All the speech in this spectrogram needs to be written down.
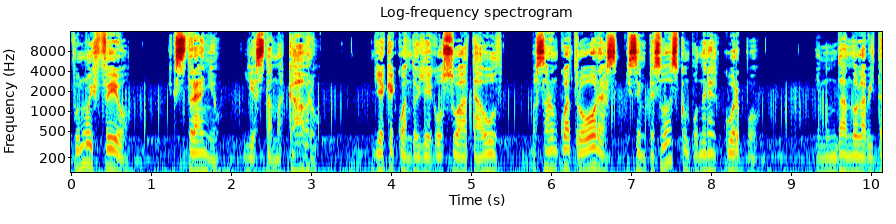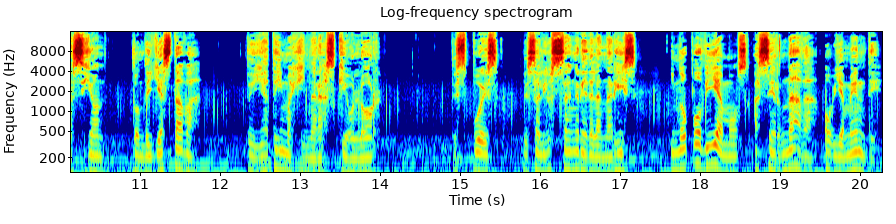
fue muy feo, extraño y hasta macabro, ya que cuando llegó su ataúd pasaron cuatro horas y se empezó a descomponer el cuerpo, inundando la habitación donde ya estaba. De ya te imaginarás qué olor. Después le salió sangre de la nariz y no podíamos hacer nada, obviamente,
